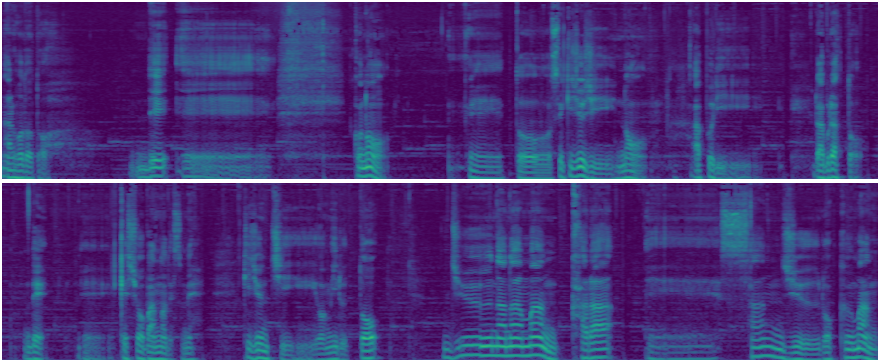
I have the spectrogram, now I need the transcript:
なるほどと。で、えー、この、えっ、と赤十字のアプリラブラットで、えー、血小板のですね基準値を見ると17万から、えー、36万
